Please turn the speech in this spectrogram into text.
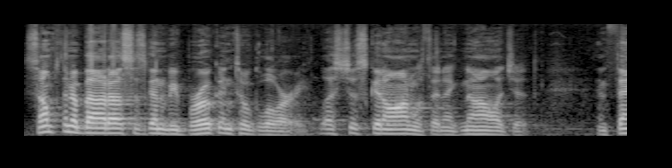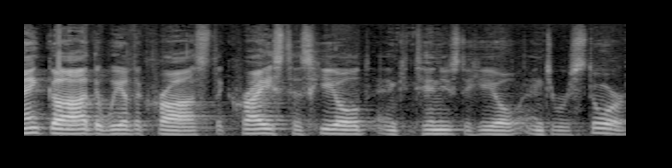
Something about us is going to be broken till glory. Let's just get on with it and acknowledge it. And thank God that we have the cross, that Christ has healed and continues to heal and to restore.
